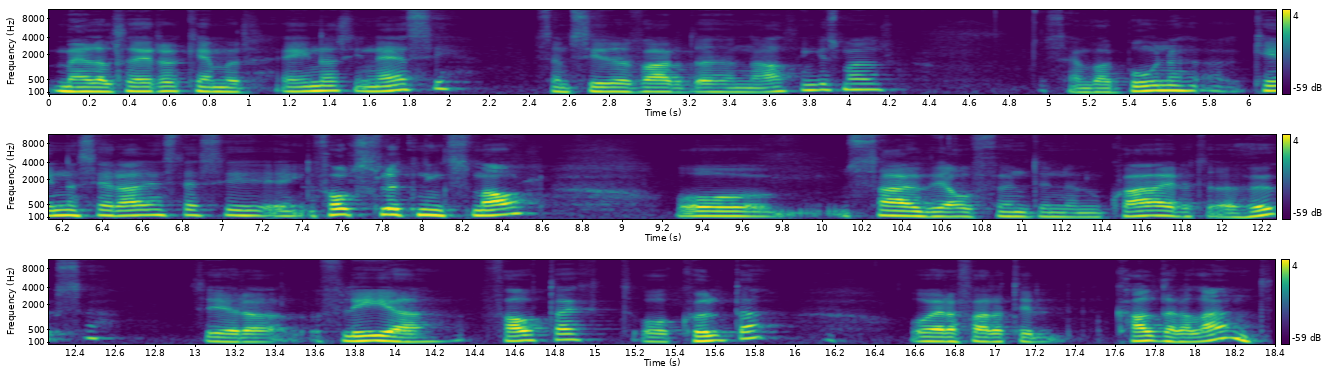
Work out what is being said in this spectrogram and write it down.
meðal þeirra kemur Einars í Nesi sem síðan var þennan alþingismæður sem var búin að kynna sér aðeins þessi fólkslutningsmál og sagði á fundinum hvað er þetta að hugsa? Þeir að flýja fátækt og kulda og er að fara til kaldara land.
